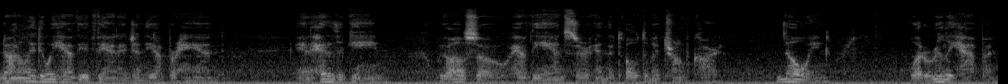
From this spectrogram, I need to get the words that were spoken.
not only do we have the advantage and the upper hand and ahead of the game, we also have the answer and the ultimate trump card, knowing what really happened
